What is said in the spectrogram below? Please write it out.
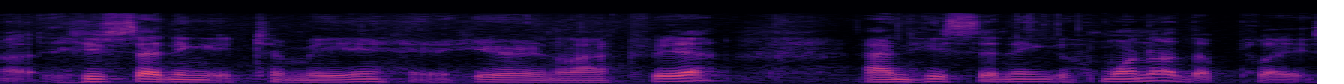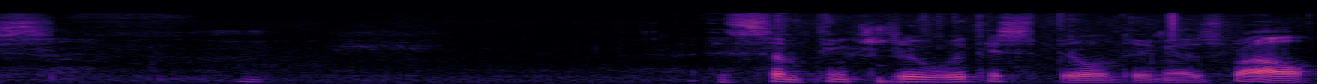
uh, he's sending it to me here in Latvia, and he's sending it one other place. It's something to do with this building as well.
